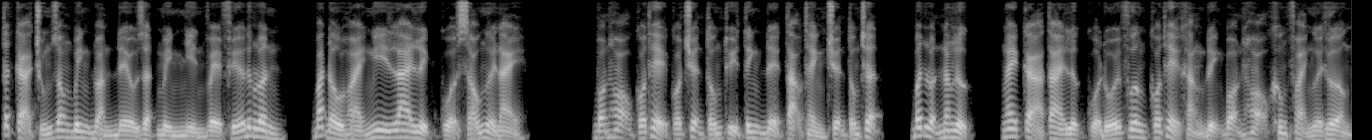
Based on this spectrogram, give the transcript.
tất cả chúng dong binh đoàn đều giật mình nhìn về phía đức luân, bắt đầu hoài nghi lai lịch của sáu người này. Bọn họ có thể có chuyện tống thủy tinh để tạo thành chuyện tống trận, bất luận năng lực, ngay cả tài lực của đối phương có thể khẳng định bọn họ không phải người thường.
